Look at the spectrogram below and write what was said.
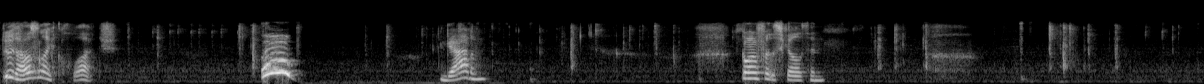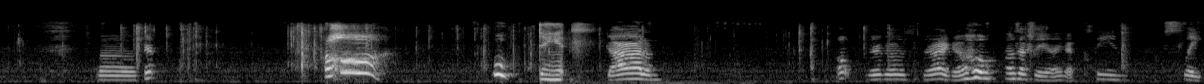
Dude, that was like clutch. Boom! Got him. Going for the skeleton. Uh, okay. Oh! Ah! Ooh, dang it. Got him. Oh, there goes. There I go. That was actually like a clean slate.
